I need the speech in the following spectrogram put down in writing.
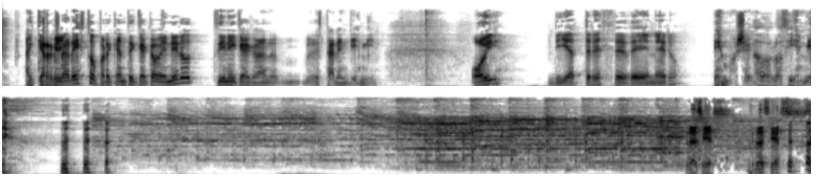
Hay que arreglar esto para que antes que acabe enero, tiene que estar en 10.000. Hoy Día 13 de enero. hemos llegado a los 10.000. Gracias, gracias.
